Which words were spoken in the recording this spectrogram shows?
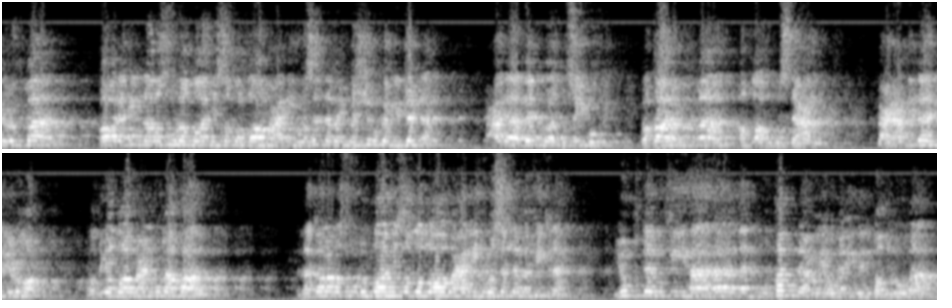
لعثمان قال إن رسول الله صلى الله عليه وسلم يبشرك بالجنة على بلوى تصيبك. فقال عثمان الله المستعان. فعن عبد الله بن عمر رضي الله عنهما قال ذكر رسول الله صلى الله عليه وسلم فتنة يقتل فيها هذا المقنع يومئذ مظلوما.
